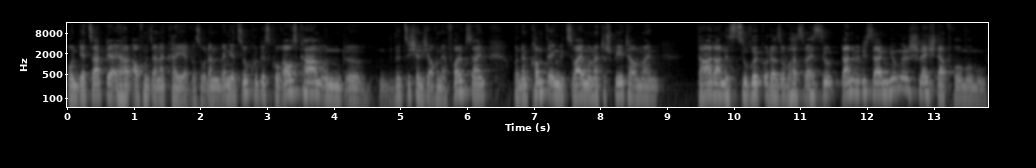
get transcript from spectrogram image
Und jetzt sagt er, er hört auf mit seiner Karriere. So, dann, wenn jetzt Soko Disco rauskam und äh, wird sicherlich auch ein Erfolg sein, und dann kommt er irgendwie zwei Monate später und meint, da dann ist zurück oder sowas, weißt du, dann würde ich sagen, Junge, schlechter Promo-Move.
